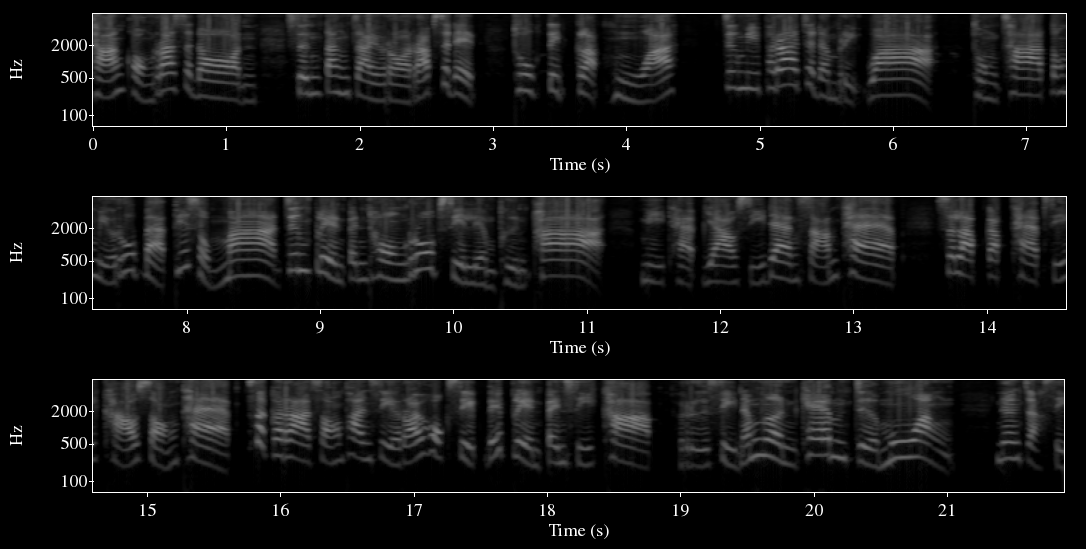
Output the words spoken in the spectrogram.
ช้างของราษฎร ซึ่งตั้งใจรอรับเสด็จถูกติดกลับหัว จึงมีพระราชดำริว่าธงชาติต้องมีรูปแบบที่สมมาตร จึงเปลี่ยนเป็นธงรูปสี่เหลี่ยมผืนผ้า มีแถบยาวสีแดงสามแถบ สลับกับแถบสีขาวสองแถบศักราช 2460 ได้เปลี่ยนเป็นสีขาบ หรือสีน้ำเงินเข้มเจือม่วง เนื่องจากสี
